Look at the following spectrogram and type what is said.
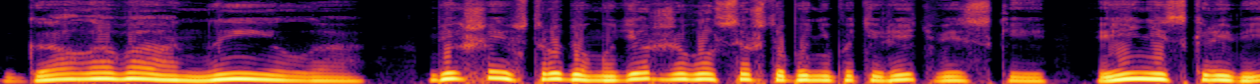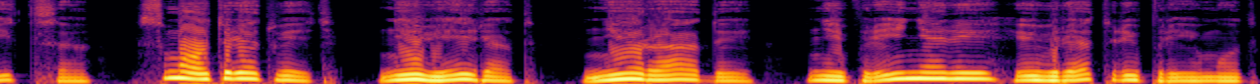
Голова ныла. Бекшеев с трудом удерживался, чтобы не потереть виски и не скривиться. Смотрят ведь, не верят, не рады, не приняли и вряд ли примут.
